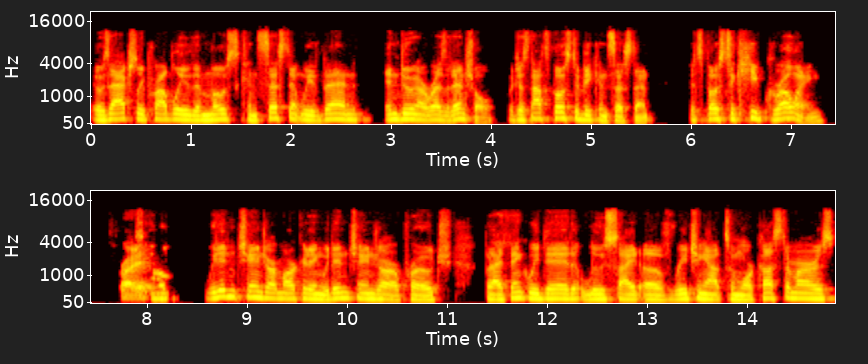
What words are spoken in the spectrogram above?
it was actually probably the most consistent we've been in doing our residential, which is not supposed to be consistent. It's supposed to keep growing. Right. So we didn't change our marketing, we didn't change our approach, but I think we did lose sight of reaching out to more customers,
